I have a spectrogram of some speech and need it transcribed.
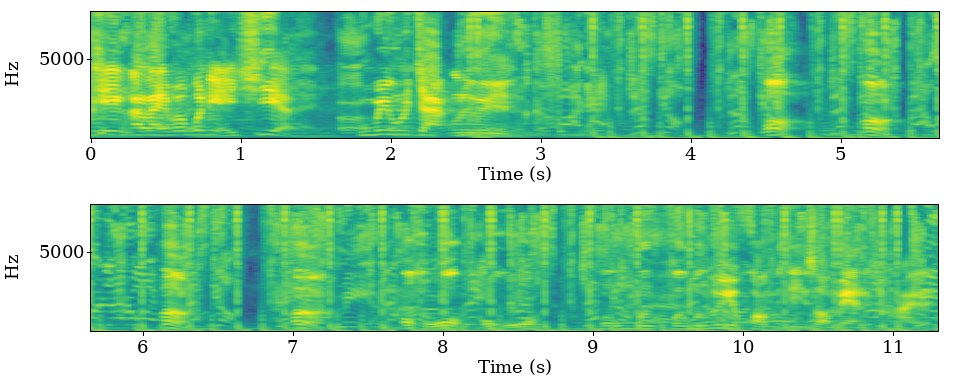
เพลงอะไรบ้างวะเนี่ยไอ้เชี่ยกูไม่รู้จักเลยเออเออเอ อเออโอ้โห โอ้โห มึง มึง มึง มึงไม่มีความเป็นซีซอมแมนชิบหายเลย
